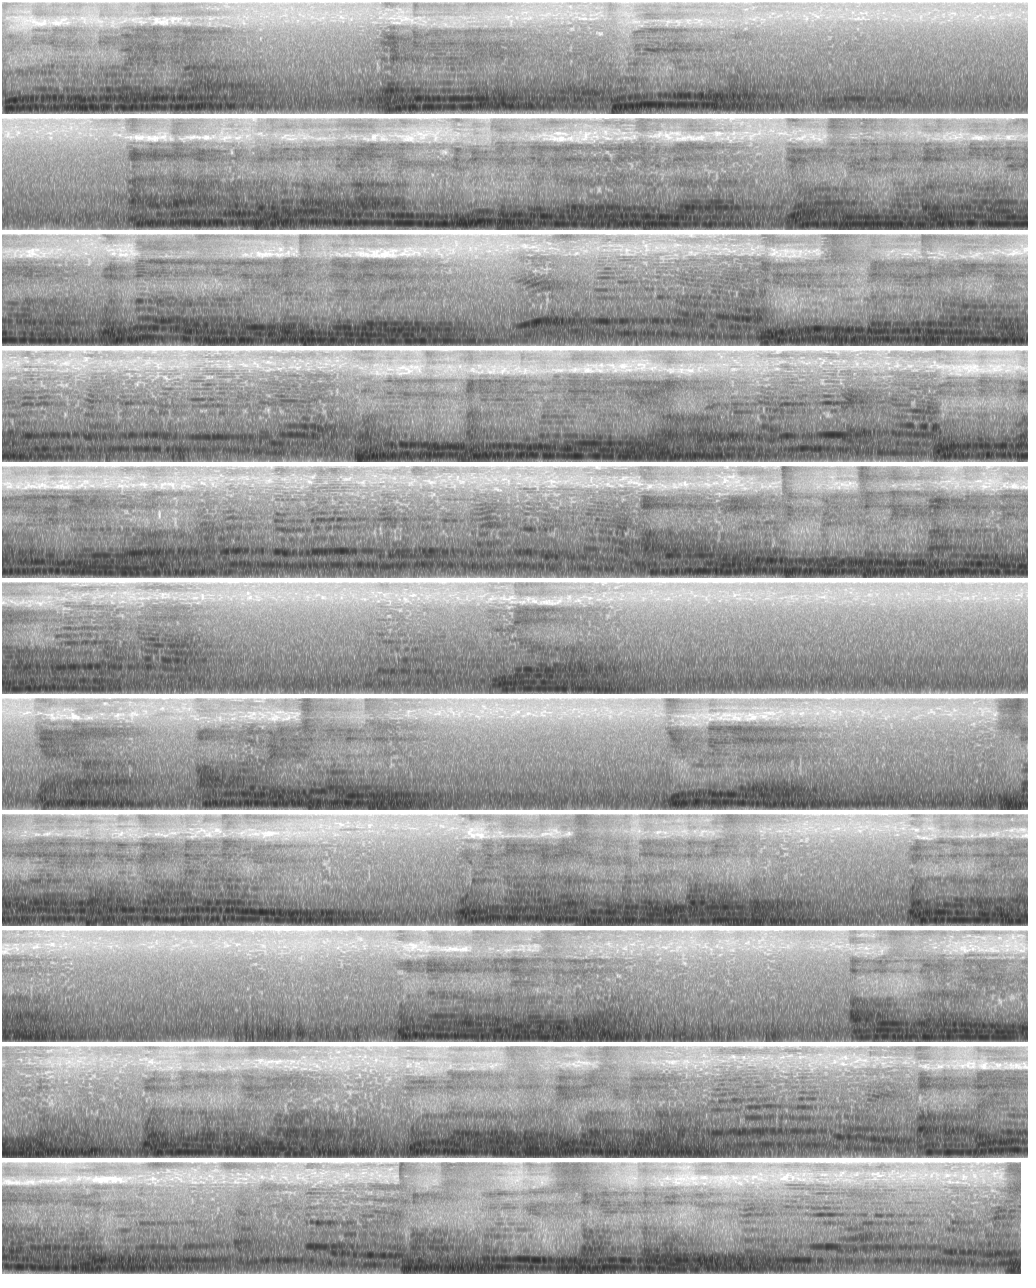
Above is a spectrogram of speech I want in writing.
குருடருக்கு குருடன் வழிகட்டுனா ரெண்டு பேருமே குழியில ஆனால் தான் ஆண்டவர் பதினொன்றாம் அதிகாரத்தில் இன்னும் சொல்லி தருகிறார் என்ன சொல்கிறார். யோவான் சுவிசேஷம் பதினொன்றாம் அதிகாரம். வெளிச்சம் வந்துச்சு இருள் இல்ல சவுலாகிய பவுலுக்கு அப்படிப்பட்ட ஒரு ஒளிதான் பிரகாசிக்கப்பட்டது. அப்போஸ்தலர் ஒன்பதாம் அதிகாரம். மூன்றாவது வசனத்தை வாசிக்கலாம். அப்போஸ்தலர் நடவடிக்கைகளின் புஸ்தகம் ஒன்பதாம் அதிகாரம். மூன்றாவது வசனத்தை வாசிக்கலாம். அவன் பிரயாணமாய் சமீபத்த போது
